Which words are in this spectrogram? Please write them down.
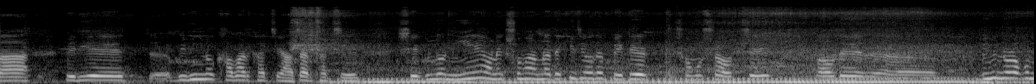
বা বেরিয়ে, বিভিন্ন খাবার খাচ্ছে, আচার খাচ্ছে, সেগুলো নিয়ে অনেক সময় আমরা দেখি যে ওদের পেটের সমস্যা হচ্ছে বা ওদের বিভিন্ন রকম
